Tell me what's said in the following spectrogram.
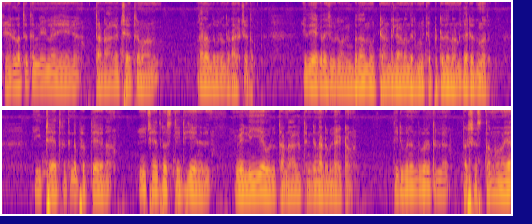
കേരളത്തിൽ തന്നെയുള്ള ഏക തടാക ക്ഷേത്രമാണ് അനന്തപുരം തടാക ക്ഷേത്രം. ഇത് ഏകദേശം ഒരു ഒൻപതാം നൂറ്റാണ്ടിലാണ് നിർമ്മിക്കപ്പെട്ടതെന്നാണ് കരുതുന്നത്. ഈ ക്ഷേത്രത്തിന്റെ പ്രത്യേകത ഈ ക്ഷേത്രം സ്ഥിതി ചെയ്യുന്നത് വലിയ ഒരു തടാകത്തിന്റെ നടുവിലായിട്ടാണ്. തിരുവനന്തപുരത്തുള്ള പ്രശസ്തമായ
